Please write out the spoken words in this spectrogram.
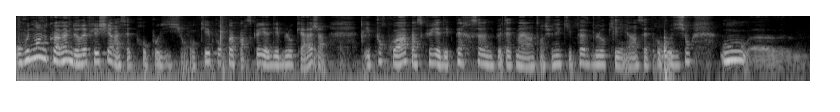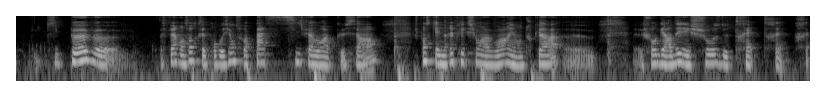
On vous demande quand même de réfléchir à cette proposition, ok? Pourquoi? Parce qu'il y a des blocages. Et pourquoi? Parce qu'il y a des personnes peut-être mal intentionnées qui peuvent bloquer hein, cette proposition ou euh, qui peuvent euh, faire en sorte que cette proposition soit pas si favorable que ça. Je pense qu'il y a une réflexion à avoir et en tout cas, euh, il faut regarder les choses de très très près.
